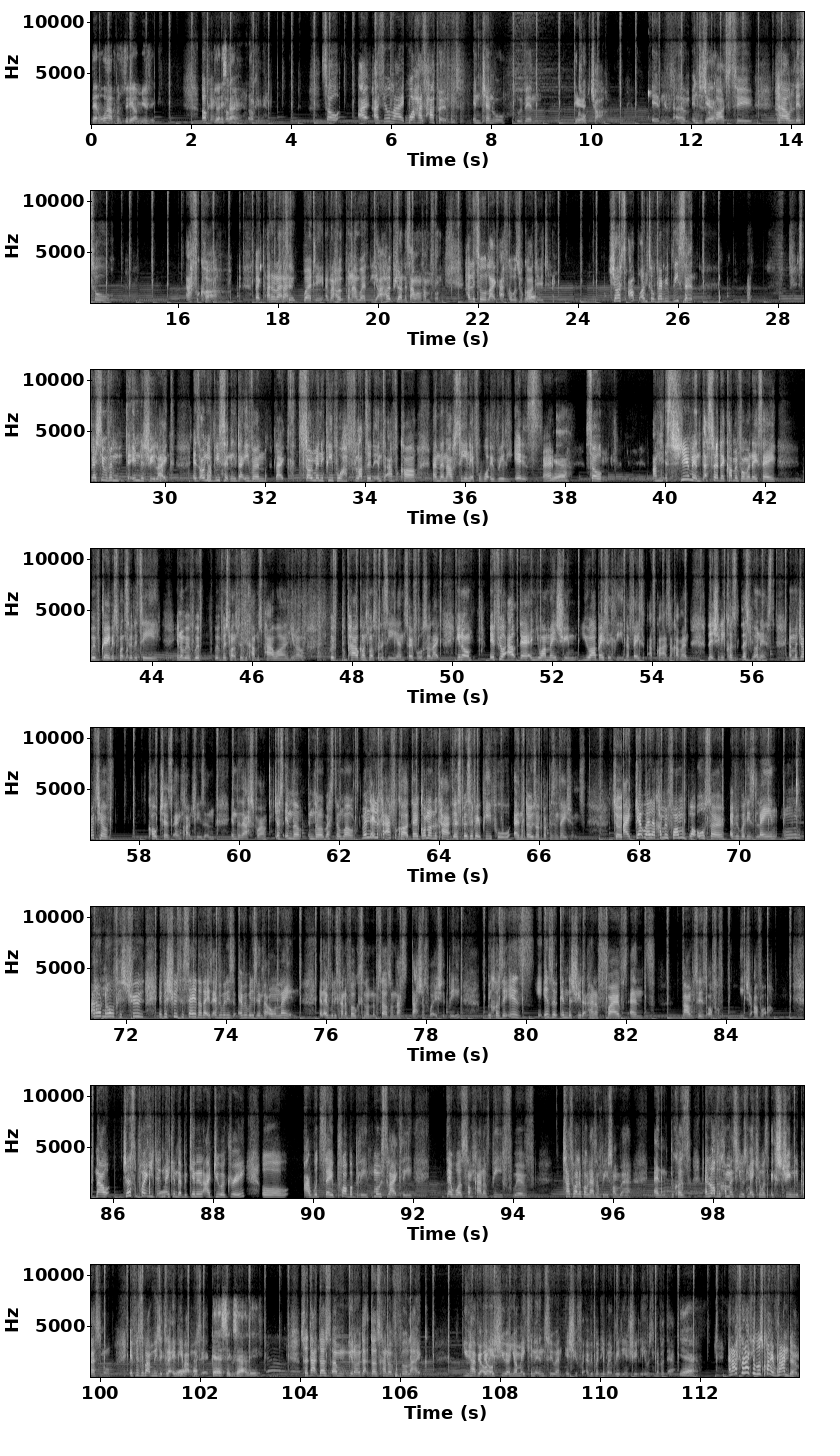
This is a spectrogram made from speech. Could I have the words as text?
then what happens to their music? Okay. You understand? Okay. okay. So I I feel like what has happened in general within yeah. culture in um in just yeah. regards to how little Africa like I don't know how to word it, and I hope when I word I hope you understand where I'm coming from. How little like Africa was regarded yeah. just up until very recent especially within the industry. Like, it's only recently that even like so many people have flooded into Africa and they're now seeing it for what it really is, right? Yeah. So I'm assuming that's where they're coming from when they say with great responsibility, you know, with with with responsibility comes power, and you know, with power comes responsibility, and so forth. So, like, you know, if you're out there and you are mainstream, you are basically the face of Africa as a current, literally. Because let's be honest, a majority of cultures and countries and in the diaspora, just in the in the Western world. When they look at Africa, they're gonna look at the specific people and those are the representations. So I get where they're coming from, but also everybody's lane. Mm, I don't know if it's true. If it's true to say that that is everybody's everybody's in their own lane, and everybody's kind of focusing on themselves, and that's that's just what it should be, because it is it is an industry that kind of thrives and bounces off of each other. Now, just the point you did yeah. make in the beginning, I do agree, or I would say probably, most likely, there was some kind of beef with Shatta Wale probably has some beef somewhere, and because a lot of the comments he was making was extremely personal. If it's about music, let it be about music. Yes, exactly. So that does, um, you know, that does kind of feel like you have your own issue and you're making it into an issue for everybody when really and truly it was never there. Yeah. And I feel like it was quite random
